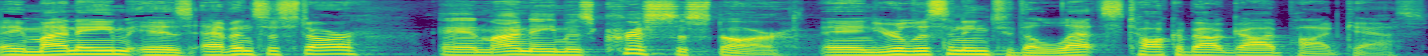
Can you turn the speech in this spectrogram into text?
Hey, my name is Evan Sestar, And my name is Chris Sestar. and you're listening to the Let's Talk About God podcast.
